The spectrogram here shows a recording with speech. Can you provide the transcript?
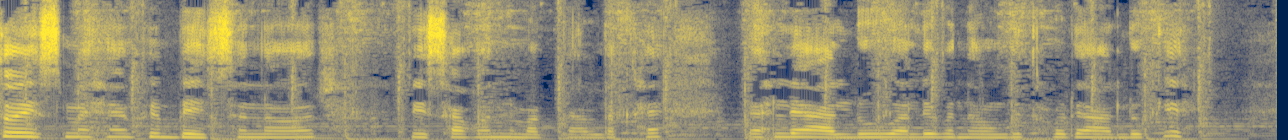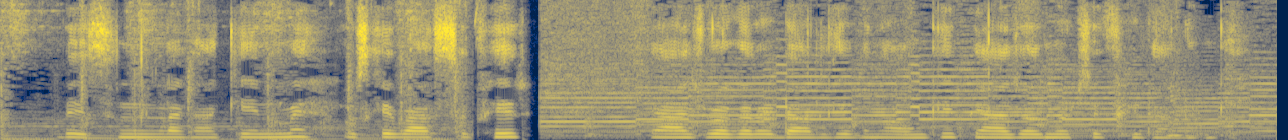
तो इसमें है फिर बेसन और पिसा हुआ नमक डाल रखा है। पहले आलू वाले बनाऊँगी थोड़े आलू के, बेसन लगा के इनमें। उसके बाद से फिर प्याज वगैरह डाल के बनाऊँगी, प्याज और मिर्ची फिर डालूँगी।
